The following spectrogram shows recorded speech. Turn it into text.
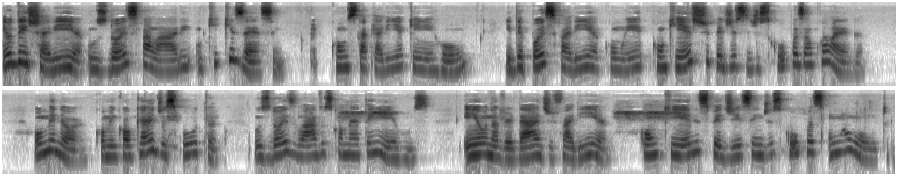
Eu deixaria os dois falarem o que quisessem, constataria quem errou e depois faria com, e- com que este pedisse desculpas ao colega. Ou melhor, como em qualquer disputa, os dois lados cometem erros. Eu, na verdade, faria com que eles pedissem desculpas um ao outro.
